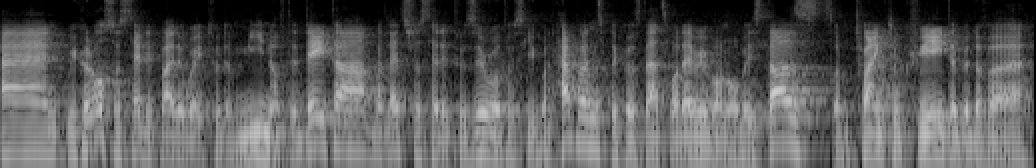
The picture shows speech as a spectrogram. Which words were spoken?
And we could also set it, by the way, to the mean of the data, but let's just set it to 0 to see what happens, because that's what everyone always does. So I'm trying to create a bit of a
